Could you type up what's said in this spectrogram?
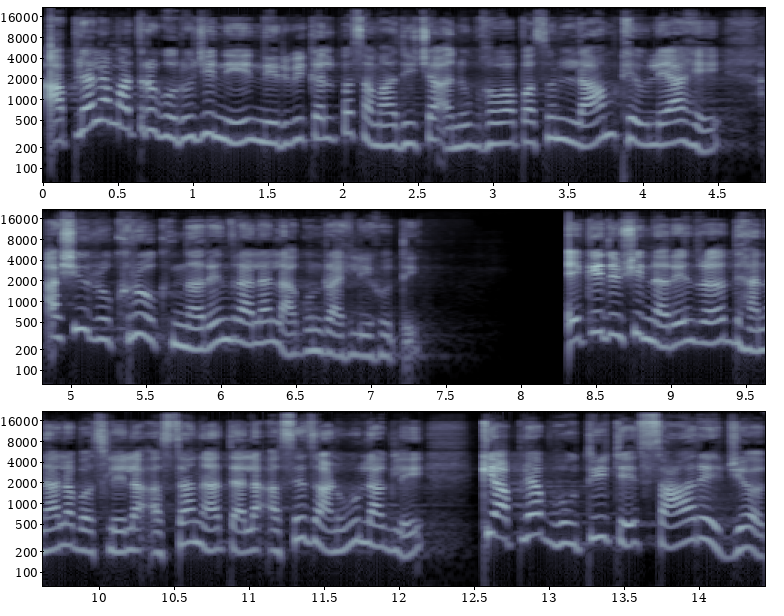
आपल्याला मात्र गुरुजींनी निर्विकल्प समाधीच्या अनुभवापासून लांब ठेवले आहे अशी रुखरुख नरेंद्राला लागून राहिली होती. एके दिवशी नरेंद्र ध्यानाला बसलेला असताना त्याला असे जाणवू लागले की आपल्या भोवतीचे सारे जग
